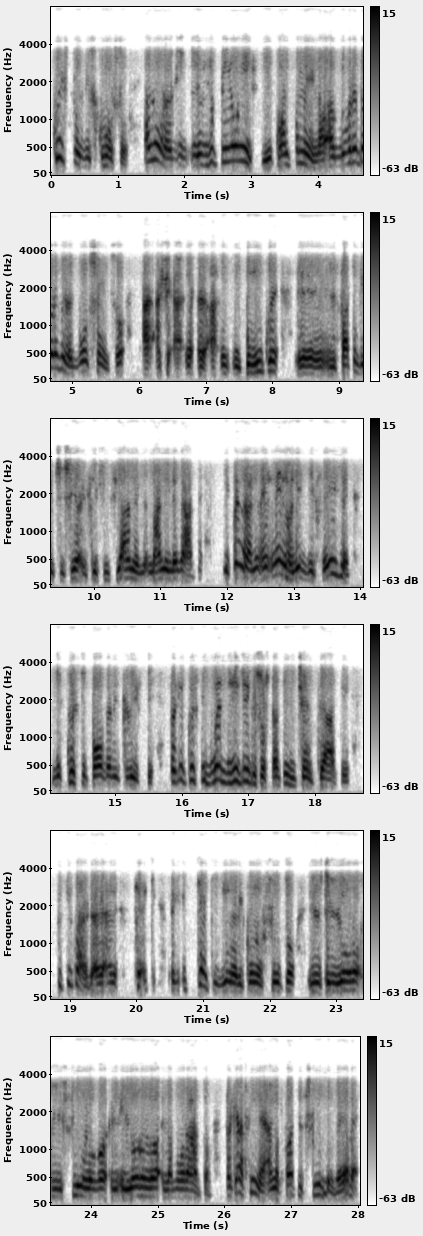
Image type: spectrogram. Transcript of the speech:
Questo è il discorso. Allora gli opinionisti quantomeno dovrebbero avere il buon senso, a, a, a, comunque eh, il fatto che ci, sia, le mani legate, di prendere almeno le difese di questi poveri cristi, perché questi due vigili che sono stati licenziati, tutti qua, eh, chi, chi, è che viene riconosciuto il, il, loro, il, suo, il loro lavorato? Perché alla fine hanno fatto il suo dovere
